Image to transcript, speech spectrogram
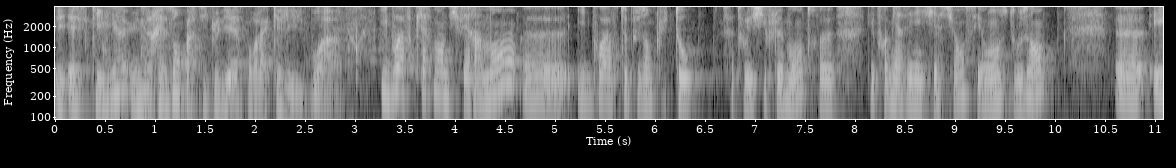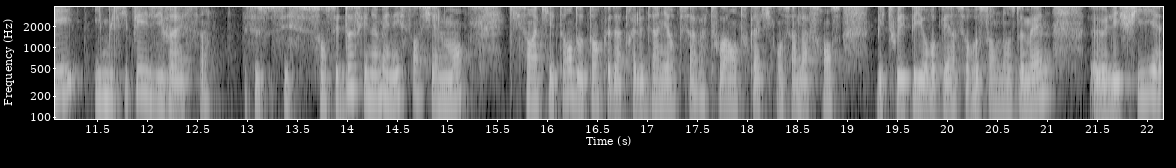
Et est-ce qu'il y a une raison particulière pour laquelle ils boivent? Ils boivent clairement différemment, euh, ils boivent de plus en plus tôt ça tous les chiffres le montrent, euh, les premières initiations, c'est 11-12 ans, euh, et ils multiplient les ivresses. Ce, sont ces deux phénomènes essentiellement qui sont inquiétants, d'autant que d'après le dernier observatoire, en tout cas qui concerne la France, mais tous les pays européens se ressemblent dans ce domaine, euh, les filles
